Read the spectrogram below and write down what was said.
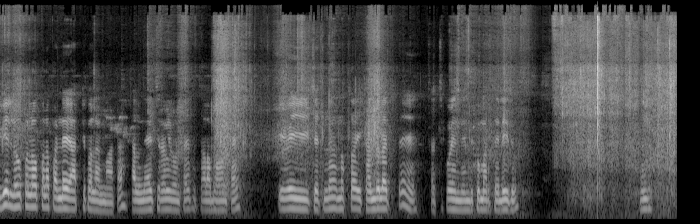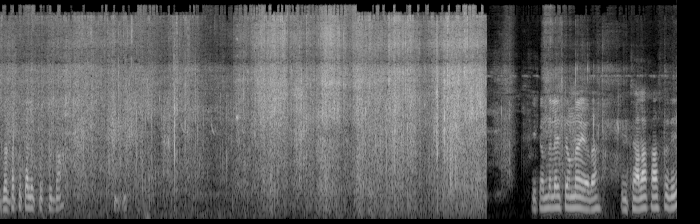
ఇవి లోపల లోపల పండే అరటిపళ్ళు అనమాట చాలా నేచురల్గా ఉంటాయి చాలా బాగుంటాయి. ఇవి ఈ చెట్లు మొత్తం ఈ కందులు అయితే చచ్చిపోయింది. ఎందుకో మరి తెలీదు. జట్ట పిక్కలు చూద్దాం. ఈ కందులు అయితే ఉన్నాయి కదా. ఇవి చాలా కాస్తుంది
